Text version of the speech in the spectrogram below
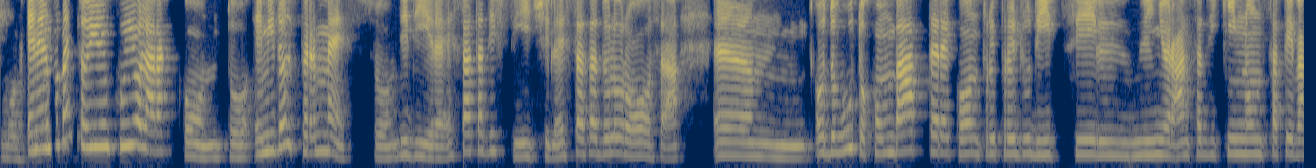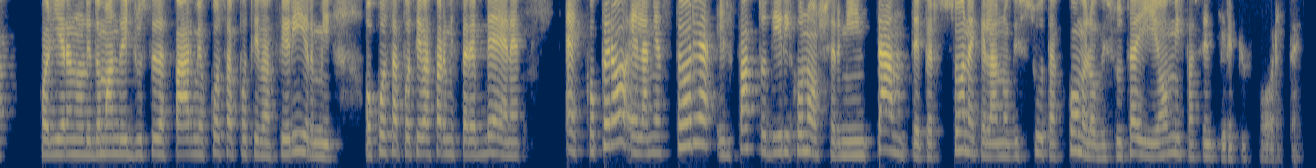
Molto. E nel momento in cui io la racconto e mi do il permesso di dire è stata difficile, è stata dolorosa, ehm, ho dovuto combattere contro i pregiudizi, l'ignoranza di chi non sapeva quali erano le domande giuste da farmi o cosa poteva ferirmi o cosa poteva farmi stare bene. Ecco, però è la mia storia e il fatto di riconoscermi in tante persone che l'hanno vissuta come l'ho vissuta io mi fa sentire più forte.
